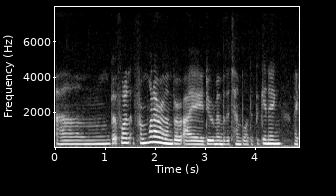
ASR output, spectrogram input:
Um, but from, from what I remember, I do remember the temple at the beginning. I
